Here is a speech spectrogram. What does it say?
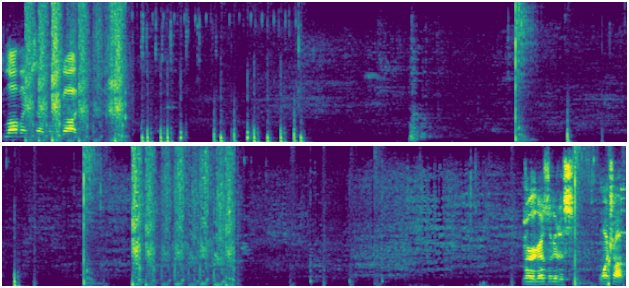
Lava himself, oh my god. Alright guys, look at this. One shot.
